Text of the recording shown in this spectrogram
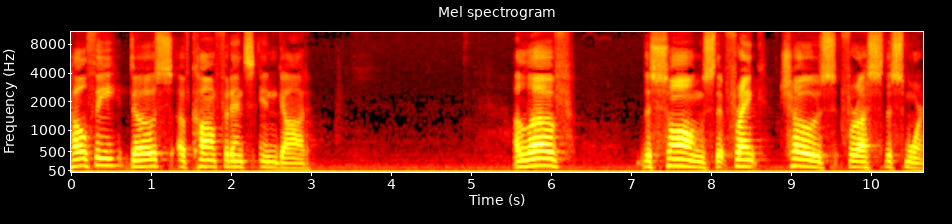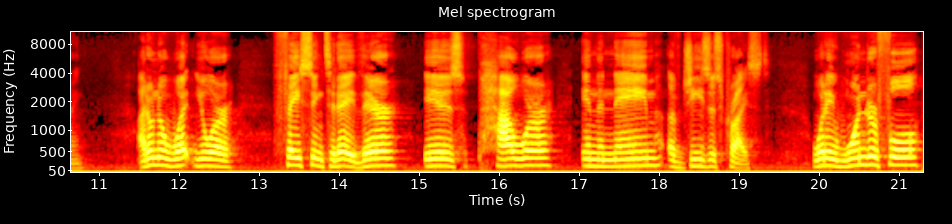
healthy dose of confidence in God. I love the songs that Frank chose for us this morning. I don't know what you're facing today. There is power in the name of Jesus Christ. What a wonderful,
